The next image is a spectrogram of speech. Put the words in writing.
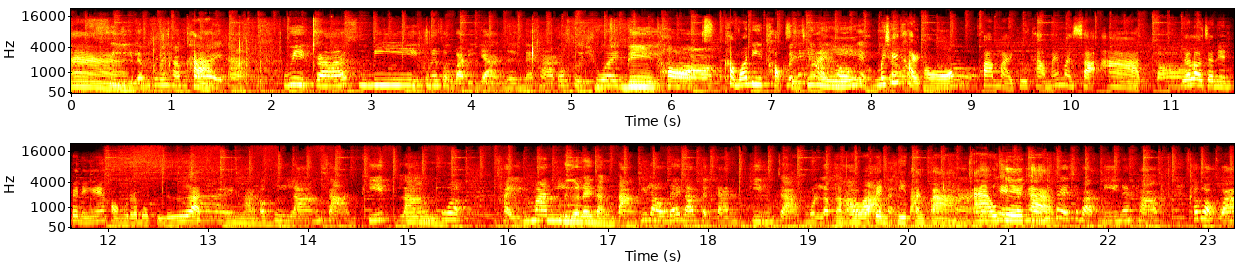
อ่า สี่แล้วใช่ไหมคะค่ะณก้อยอะวีดกราสมีคุณสมบัติอีกอย่างหนึ่งนะคะ ก็คือช่วย ดีท็อก detox คำว่าดีท็อกไม่ในใช่ที่ถ่ายท้นี้องอย่างเดียวไม่ใช่ถ่ายท้องเออความหมายคือทำให้มันสะอาดถูกต้องแล้วเราจะเน้นไปในแง่ของระบบเลือดใช่ค่ะอืม ก็คือล้างสารพิษล้างอืมพวก ไขมันหรืออะไรอืมต่างๆ ที่เราได้รับจากการกินจากมลภาภาวะวะเป็นพิษๆต่างๆมยอ่าโอเคในงานค่ะวิจัยฉบับนี้นะคะเขาบอกว่า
